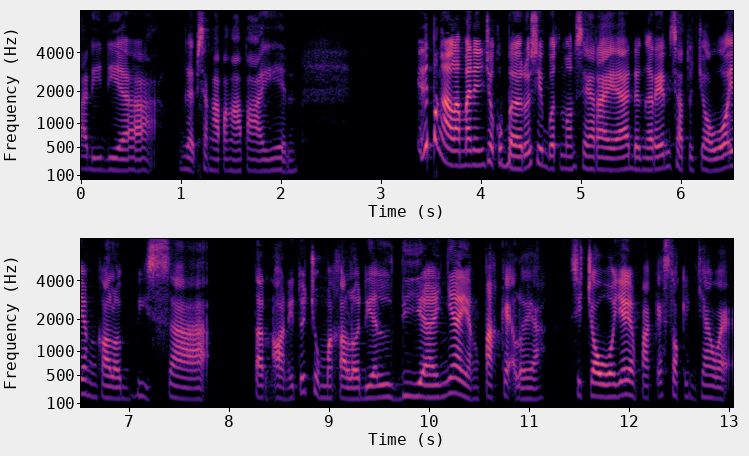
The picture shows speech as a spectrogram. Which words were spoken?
tadi dia nggak bisa ngapa-ngapain. Ini pengalaman yang cukup baru sih buat Monsera ya dengerin satu cowok yang kalau bisa turn on itu cuma kalau dia dianya yang pakai lo ya si cowoknya yang pakai stocking cewek.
